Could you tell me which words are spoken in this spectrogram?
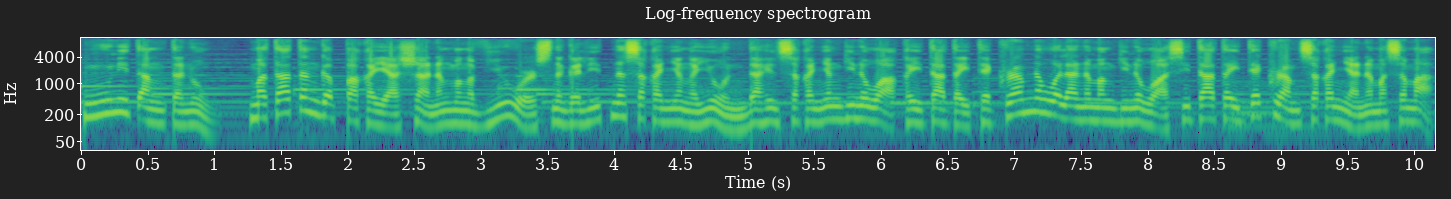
Ngunit ang tanong, matatanggap pa kaya siya ng mga viewers na galit na sa kanya ngayon dahil sa kanyang ginawa kay Tatay Tekram na wala namang ginawa si Tatay Tekram sa kanya na masama?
